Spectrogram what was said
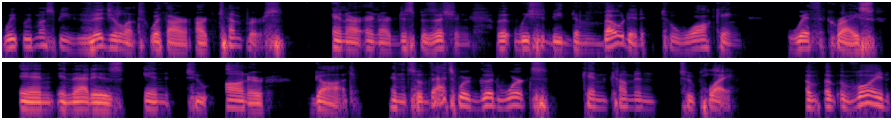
we, we must be vigilant with our, our tempers and our, and our disposition. We should be devoted to walking with Christ, and, and that is in to honor God. And so that's where good works can come into play. Avoid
